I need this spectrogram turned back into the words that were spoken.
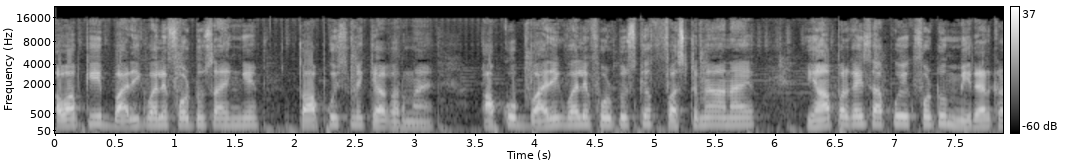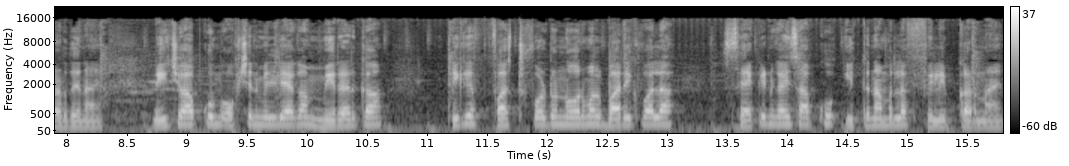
अब आपकी बारीक वाले फ़ोटोज़ आएँगे तो आपको इसमें क्या करना है? आपको बारीक वाले फ़ोटोज़ के फ़र्स्ट में आना है। यहाँ पर गाइस आपको एक फ़ोटो मिरर कर देना है। नीचे आपको ऑप्शन मिल जाएगा मिरर का, ठीक है? फ़र्स्ट फ़ोटो नॉर्मल बारीक वाला सेकंड गाइस आपको इतना मतलब फ़िलिप करना है।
